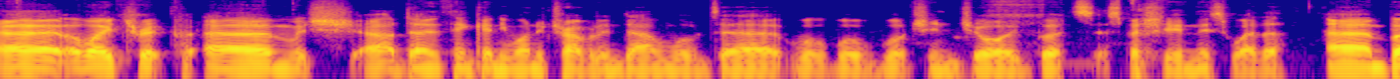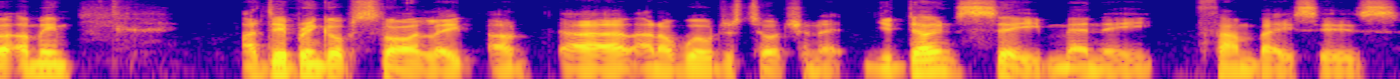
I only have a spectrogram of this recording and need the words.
uh, away trip, um, which I don't think anyone who's travelling down would uh, will, will much enjoy, but especially in this weather. Um, but I mean, I did bring up slightly, uh, and I will just touch on it. You don't see many fan bases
